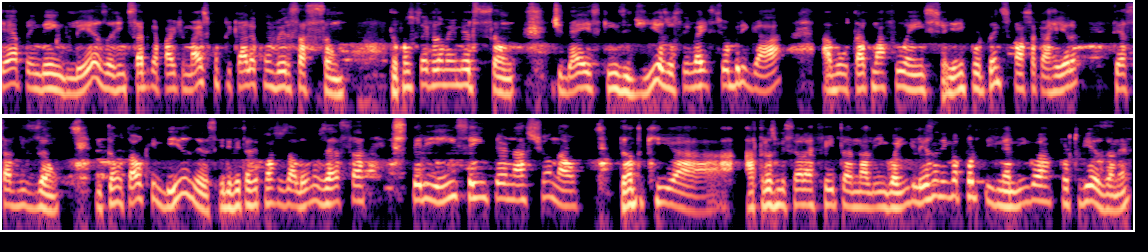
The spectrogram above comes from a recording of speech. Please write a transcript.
quer aprender inglês, a gente sabe que a parte mais complicada é a conversação. Então, quando você consegue fazer uma imersão de 10, 15 dias, você vai se obrigar a voltar com uma fluência. E é importante para nossa carreira ter essa visão. Então, o Talking Business, ele vem trazer para nossos alunos essa experiência internacional. Tanto que a, a transmissão é feita na língua inglesa, na língua, na língua portuguesa, né?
